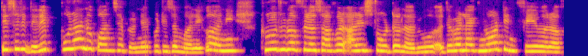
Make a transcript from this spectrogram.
त्यसरी धेरै पुरानो कन्सेप्ट हो नेपोटिजम भनेको अनि ठुलो ठुलो फिलोसफर अरिस्टोटलहरू they were like not in favour of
